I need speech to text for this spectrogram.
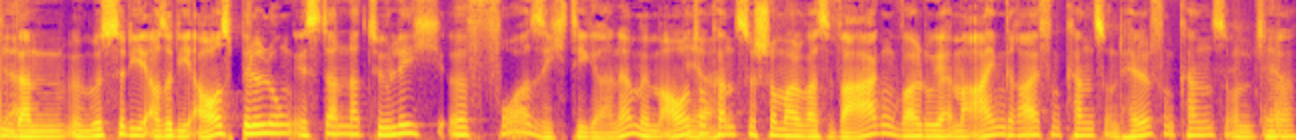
ähm, ja. Dann müsste die, also die Ausbildung ist dann natürlich äh, vorsichtiger. Ne? Mit dem Auto Ja. kannst du schon mal was wagen, weil du ja immer eingreifen kannst und helfen kannst und Ja. äh,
